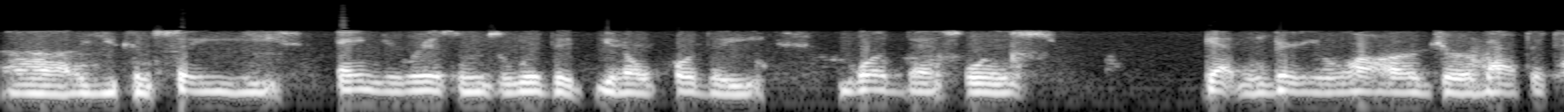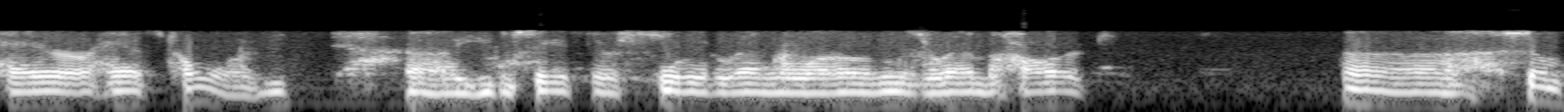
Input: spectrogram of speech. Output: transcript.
Uh, you can see aneurysms with it, you know, where the blood vessel is getting very large or about to tear or has torn. Uh, you can see if there's fluid around the lungs, around the heart. Uh, some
